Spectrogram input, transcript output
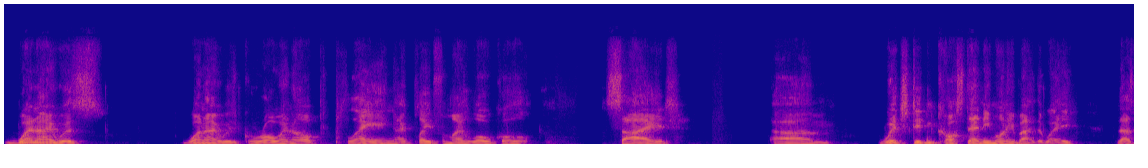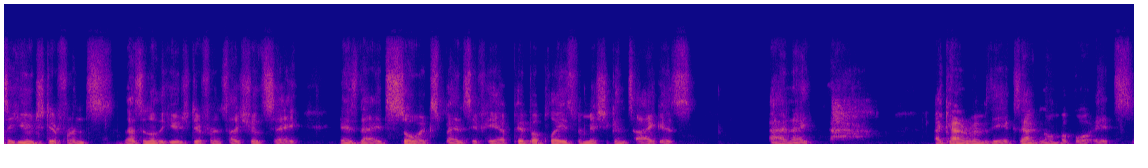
when I was when I was growing up playing, I played for my local side, um, which didn't cost any money, by the way. That's a huge difference. That's another huge difference, I should say, is that it's so expensive here. Pippa plays for Michigan Tigers, and I I can't remember the exact number, but it's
